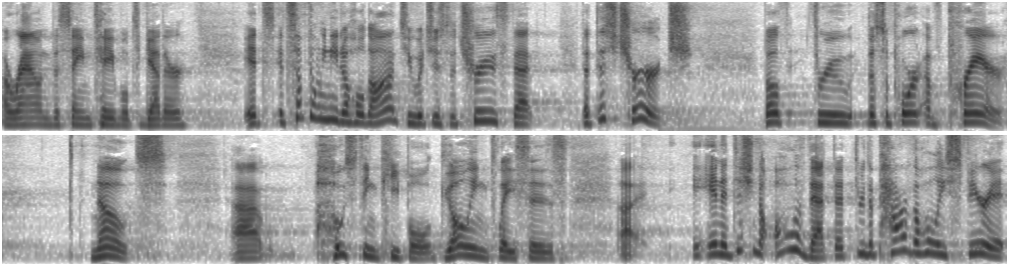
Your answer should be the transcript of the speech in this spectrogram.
around the same table together it's, it's something we need to hold on to, which is the truth that, that this church, both through the support of prayer, notes, uh, hosting people, going places, uh, in addition to all of that, that through the power of the Holy Spirit,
